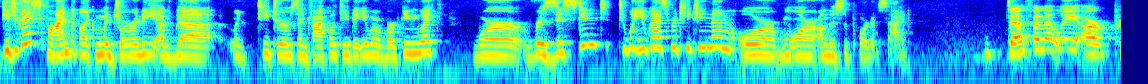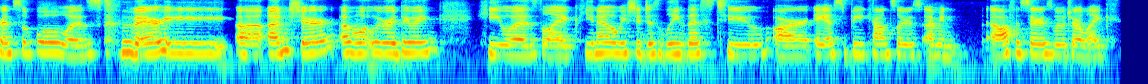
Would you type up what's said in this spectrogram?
Did you guys find that like majority of the like teachers and faculty that you were working with were resistant to what you guys were teaching them or more on the supportive side? Definitely our principal was very uh, unsure of what we were doing. He was like, you know, we should just leave this to our ASB counselors, I mean, officers, which are like,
